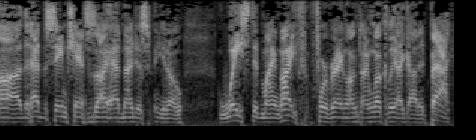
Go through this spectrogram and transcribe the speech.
uh, that had the same chances I had, and I just, you know, wasted my life for a very long time. Luckily, I got it back.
